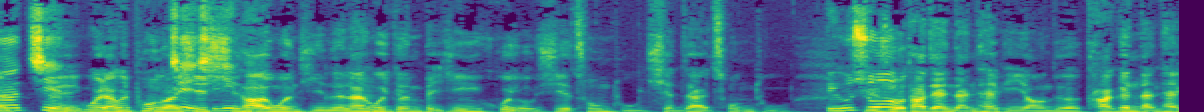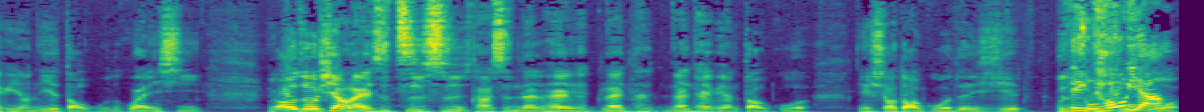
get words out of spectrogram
他见，未来会碰到一些其他的问题，仍然会跟北京会有一些冲突，潜在冲突。比如说，比如说他在南太平洋的，他跟南太平洋那些岛国的关系。因为澳洲向来是自视他是南太南南太平洋岛国那些小岛国的一些不是，领头羊，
